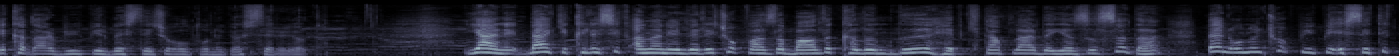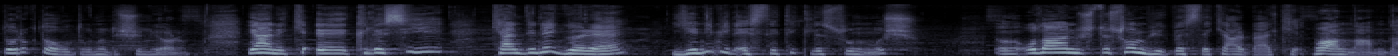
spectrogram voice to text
ne kadar büyük bir besteci olduğunu gösteriyordu. Yani belki klasik ananelere çok fazla bağlı kalındığı hep kitaplarda yazılsa da ben onun çok büyük bir estetik doruk da olduğunu düşünüyorum. Yani e, klasiği kendine göre yeni bir estetikle sunmuş, e, olağanüstü son büyük bestekar belki bu anlamda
